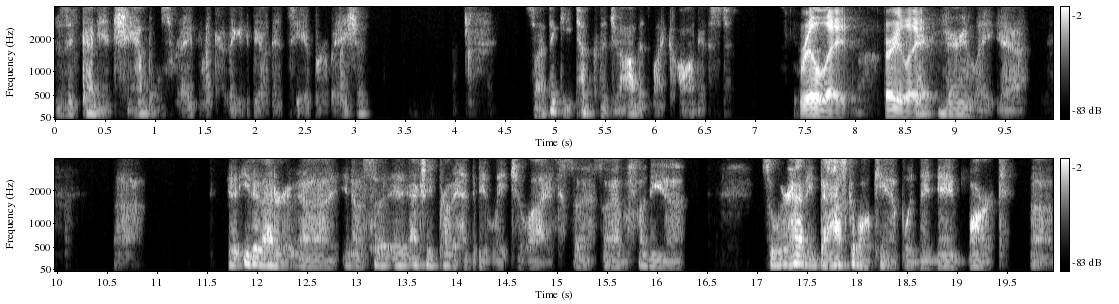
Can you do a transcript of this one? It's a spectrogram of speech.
was it kind of in shambles, right? Like, are they going to be on NCAA probation? So I think he took the job in like August, Real late. Very late. very, very late. Yeah. Uh, either that or uh, you know, so it actually probably had to be late July. So, so I have a funny. Uh, so we are having basketball camp when they named Mark uh,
